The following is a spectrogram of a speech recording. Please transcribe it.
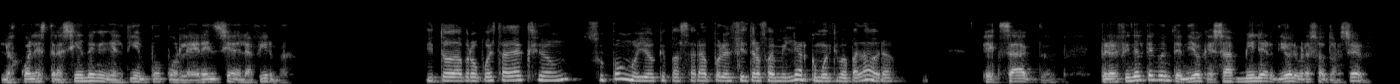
los cuales trascienden en el tiempo por la herencia de la firma. Y toda propuesta de acción, supongo yo que pasará por el filtro familiar como última palabra. Exacto, pero al final tengo entendido que Sam Miller dio el brazo a torcer.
